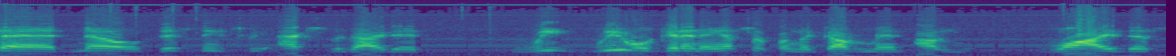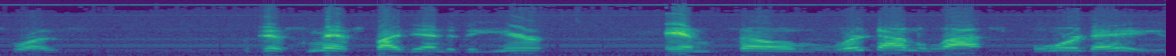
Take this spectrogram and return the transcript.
said, no, this needs to be expedited. We, we will get an answer from the government on why this was dismissed by the end of the year. And so we're down the last four days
